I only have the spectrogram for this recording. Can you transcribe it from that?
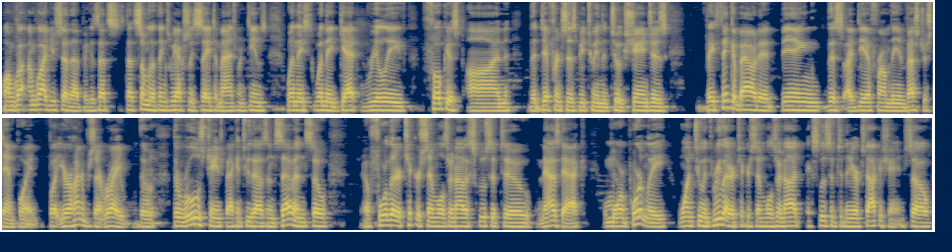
Well, I'm glad I'm glad you said that because that's that's some of the things we actually say to management teams when they when they get really focused on the differences between the two exchanges. They think about it being this idea from the investor standpoint, but you're 100% right. The the rules changed back in 2007, so you know, four letter ticker symbols are not exclusive to NASDAQ. More importantly, one, two, and three letter ticker symbols are not exclusive to the New York Stock Exchange. So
